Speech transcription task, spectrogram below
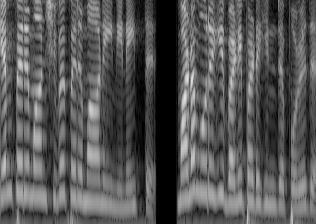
எம்பெருமான் சிவபெருமானை நினைத்து மனமுருகி வழிபடுகின்ற பொழுது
